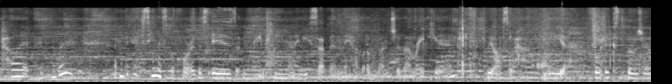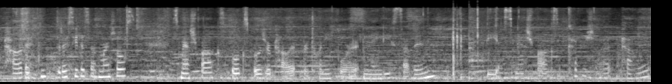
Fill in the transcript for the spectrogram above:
palette, I've never, I don't think I've seen this before. This is $19.97. They have a bunch of them right here. We also have the Full Exposure Palette. I think, did I see this at Marshall's? Smashbox Full Exposure Palette for $24.97 the Smashbox Cover Shot palette.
